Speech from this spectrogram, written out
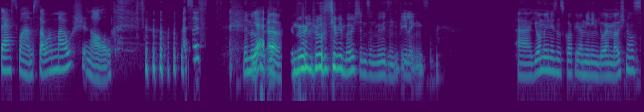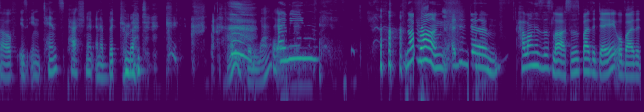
that's why I'm so emotional. That's it. The moon. Yeah. Oh, the moon rules your emotions and moods and feelings. Uh, your moon is in Scorpio, meaning your emotional self is intense, passionate, and a bit dramatic. Dramatic. I mean, not wrong. I did. Um, how long is this last? Is this by the day or by the?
